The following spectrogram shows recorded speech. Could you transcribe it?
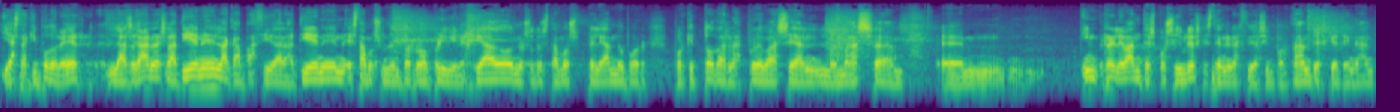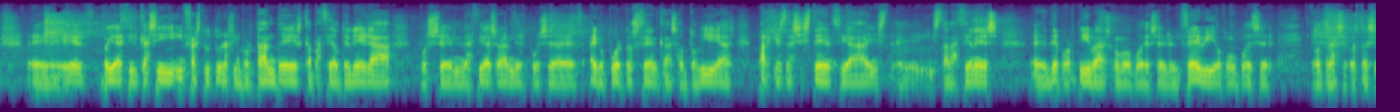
Y hasta aquí puedo leer. Las ganas la tienen, la capacidad la tienen, estamos en un entorno privilegiado, nosotros estamos peleando por porque todas las pruebas sean lo más em, em, relevantes posibles, que estén en las ciudades importantes, que tengan, eh, voy a decir casi infraestructuras importantes, capacidad hotelera, pues en las ciudades grandes, pues eh, aeropuertos cercas, autovías, parques de asistencia, eh, instalaciones deportivas, como puede ser el FEBI o como puede ser otras, otras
